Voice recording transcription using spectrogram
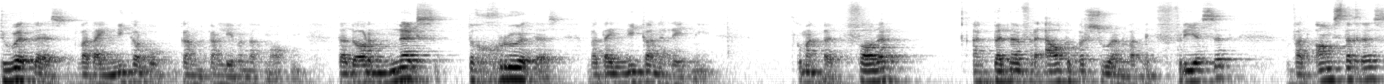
dood is wat hy nie kan op kan kan lewendig maak nie. Dat daar niks te groot is wat hy nie kan red nie. Kom ek bid. Vader, ek bid nou vir elke persoon wat met vrees sit wat angstig is,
